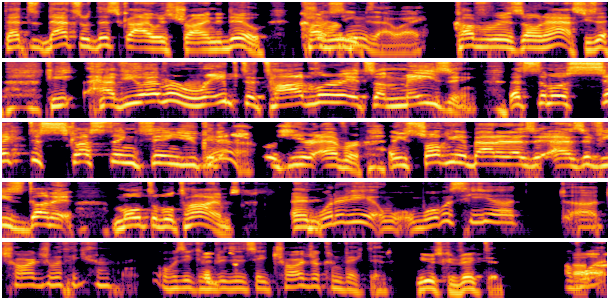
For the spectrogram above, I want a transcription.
that's that's what this guy was trying to do. Sure Cover seems that way. Cover his own ass. He said, "He have you ever raped a toddler? It's amazing. That's the most sick, disgusting thing you could ever hear ever." And he's talking about it as as if he's done it multiple times. And What did he? What was he uh, uh, charged with again? Or was he convicted? Did it say charged or convicted he was convicted of Uh, what?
